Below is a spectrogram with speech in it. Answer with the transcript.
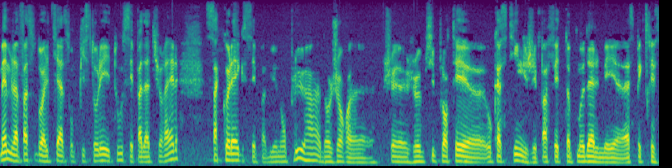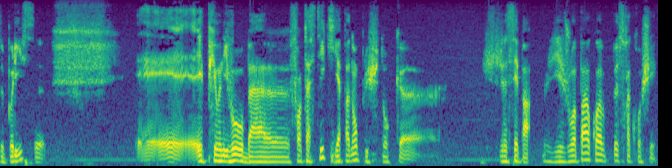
même la façon dont elle tient à son pistolet et tout, c'est pas naturel. Sa collègue, c'est pas mieux non plus. Hein, dans le genre, euh, je, je me suis planté euh, au casting, j'ai pas fait top modèle, mais euh, inspectrice de police. euh, et, et puis au niveau bah, euh, fantastique, il n'y a pas non plus. Donc euh, je sais pas. Je je vois pas à quoi on peut se raccrocher.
